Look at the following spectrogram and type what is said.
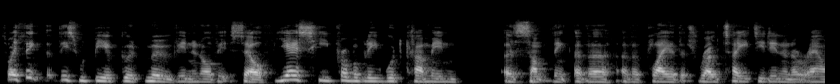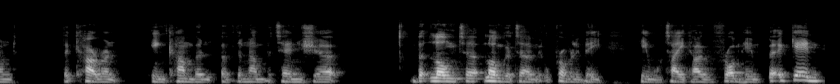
So I think that this would be a good move in and of itself. Yes, he probably would come in as something of a of a player that's rotated in and around the current incumbent of the number 10 shirt. But long term, longer term, it will probably be he will take over from him. But again,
